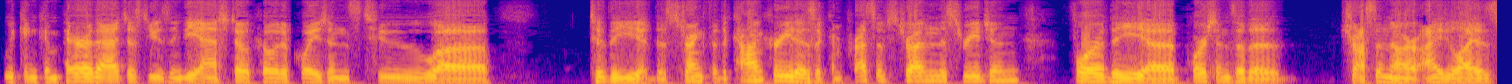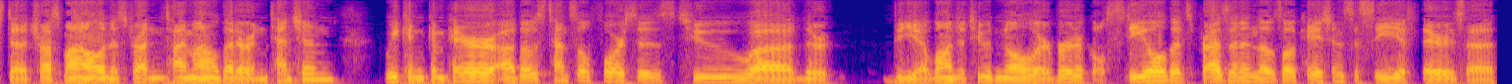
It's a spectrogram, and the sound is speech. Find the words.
we can compare that just using the AASHTO code equations to uh, to the the strength of the concrete as a compressive strut in this region. For the uh, portions of the truss in our idealized uh, truss model and the strut and tie model that are in tension, we can compare uh, those tensile forces to uh, the the longitudinal or vertical steel that's present in those locations to see if there's a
